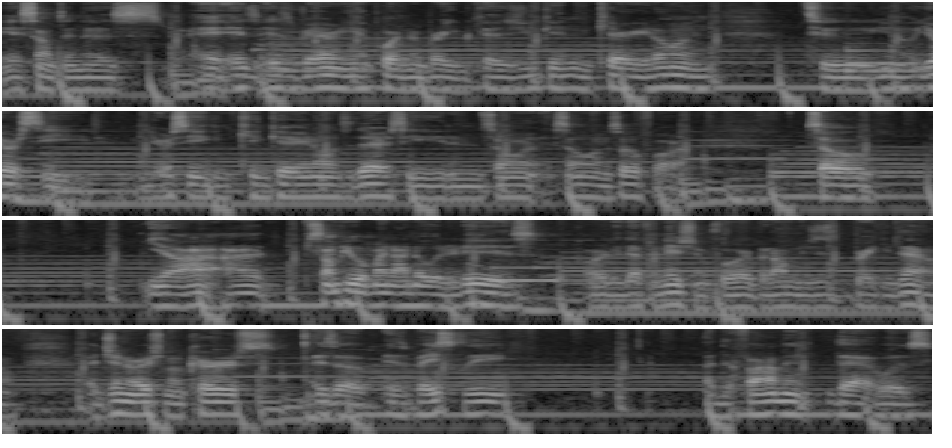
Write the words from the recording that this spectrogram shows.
is something that's is, is very important to break because you can carry it on to you know your seed. Your seed can, carry on to their seed, and so on, so on and so forth. So, you know, I, I some people might not know what it is or the definition for it, but I'm gonna just break it down. A generational curse is a is basically a defilement that was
